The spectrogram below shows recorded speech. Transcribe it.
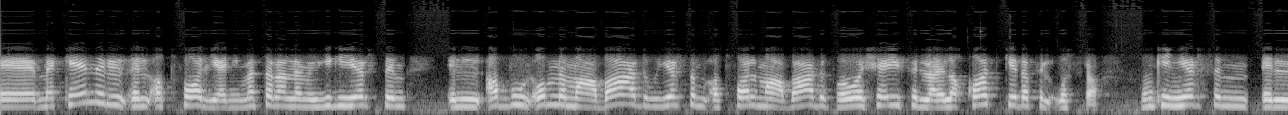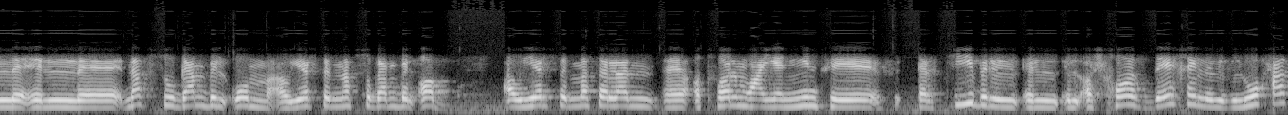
آه مكان الأطفال يعني مثلا لما يجي يرسم الأب والأم مع بعض ويرسم الأطفال مع بعض فهو شايف العلاقات كده في الأسرة. ممكن يرسم ال ال نفسه جنب الأم أو يرسم نفسه جنب الأب أو يرسم مثلا أطفال معينين في ترتيب ال ال الأشخاص داخل اللوحة.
